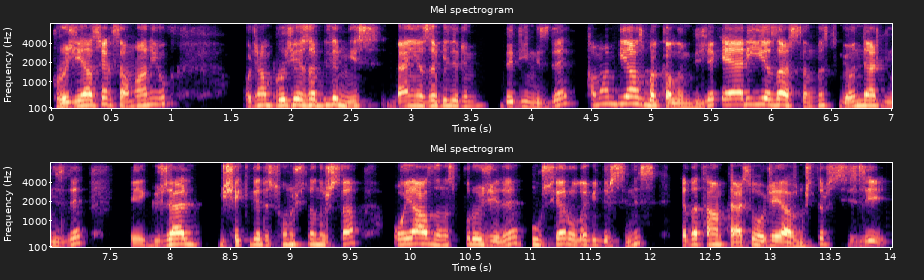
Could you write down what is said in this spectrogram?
Proje yazacak zamanı yok. Hocam proje yazabilir miyiz? Ben yazabilirim dediğinizde tamam bir yaz bakalım diyecek. Eğer iyi yazarsanız gönderdiğinizde e, güzel bir şekilde de sonuçlanırsa o yazdığınız projede bursiyer olabilirsiniz. Ya da tam tersi hoca yazmıştır. Sizi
